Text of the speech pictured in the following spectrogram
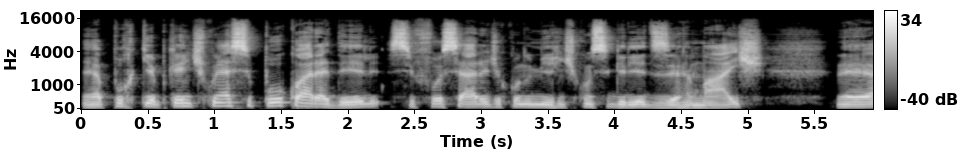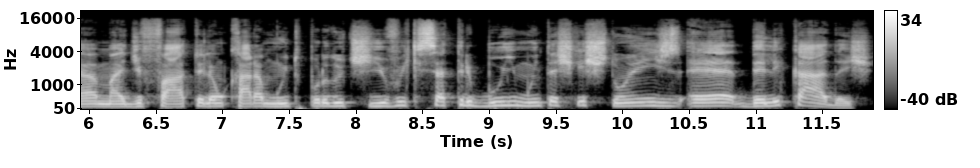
Né? Por quê? Porque a gente conhece pouco a área dele. Se fosse a área de economia, a gente conseguiria dizer mais. Né? Mas de fato ele é um cara muito produtivo e que se atribui muitas questões é, delicadas.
